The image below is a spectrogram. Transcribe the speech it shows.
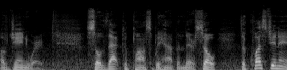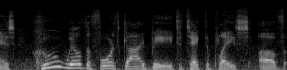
of January. So that could possibly happen there. So the question is who will the fourth guy be to take the place of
